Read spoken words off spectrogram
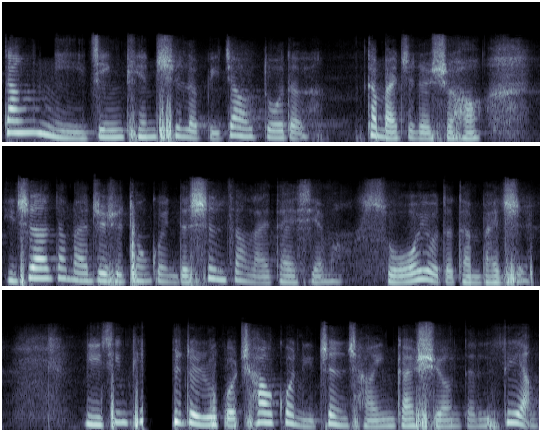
当你今天吃了比较多的蛋白质的时候，你知道蛋白质是通过你的肾脏来代谢吗？所有的蛋白质，你今天吃的如果超过你正常应该使用的量，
